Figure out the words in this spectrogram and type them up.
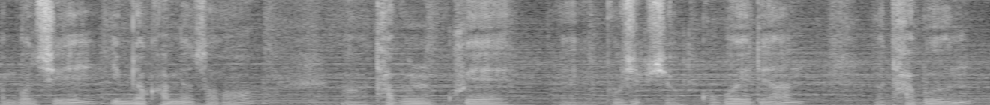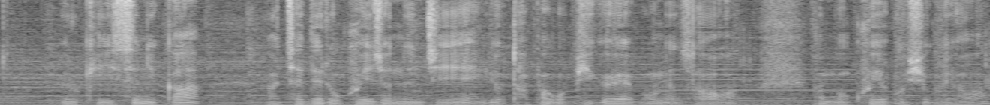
한 번씩 입력하면서 어, 답을 구해 예, 보십시오. 그거에 대한 어, 답은 이렇게 있으니까 어, 제대로 구해졌는지 이 답하고 비교해 보면서 한번 구해 보시고요.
